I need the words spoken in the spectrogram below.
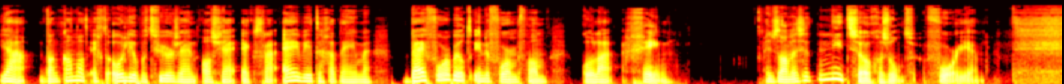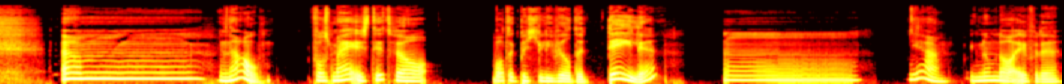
ja, dan kan dat echt olie op het vuur zijn als jij extra eiwitten gaat nemen. Bijvoorbeeld in de vorm van collageen. Dus dan is het niet zo gezond voor je. Um, nou, volgens mij is dit wel wat ik met jullie wilde delen. Um, ja, ik noemde al even de,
